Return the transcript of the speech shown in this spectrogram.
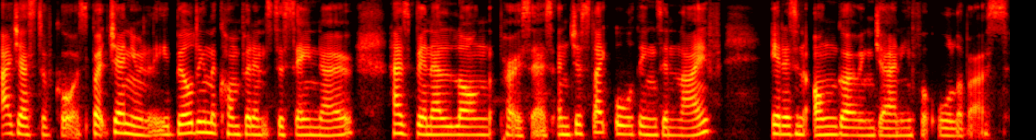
I jest, of course, but genuinely, building the confidence to say no has been a long process. And just like all things in life, it is an ongoing journey for all of us.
